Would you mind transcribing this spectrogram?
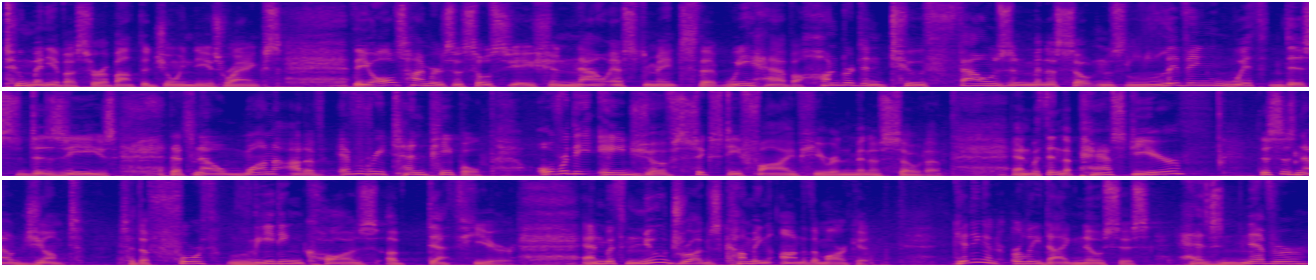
too many of us are about to join these ranks. The Alzheimer's Association now estimates that we have 102,000 Minnesotans living with this disease. That's now one out of every 10 people over the age of 65 here in Minnesota. And within the past year, this has now jumped to the fourth leading cause of death here. And with new drugs coming onto the market, getting an early diagnosis has never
